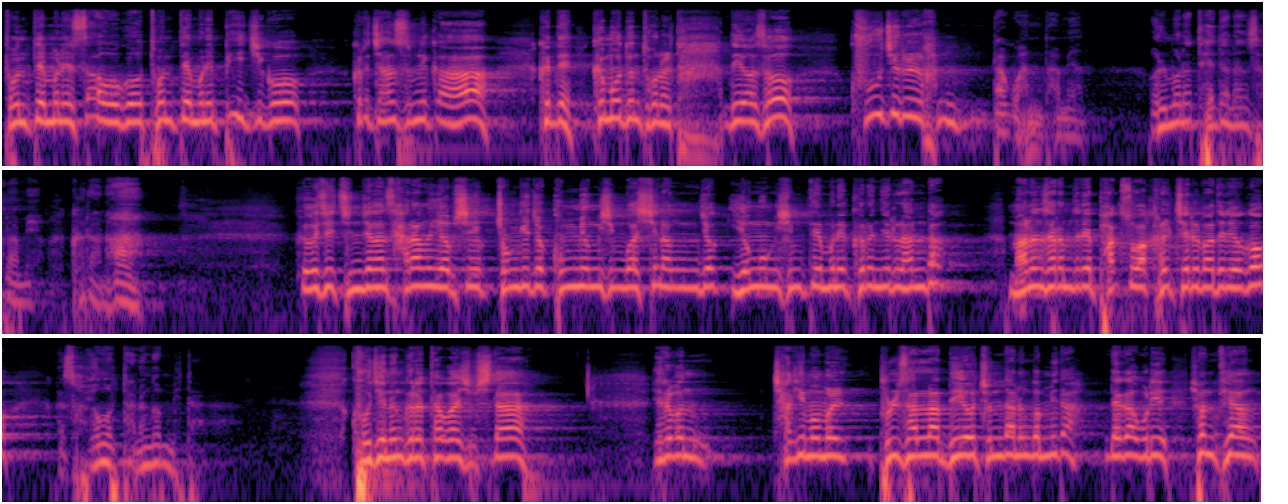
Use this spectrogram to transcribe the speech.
돈 때문에 싸우고 돈 때문에 삐지고 그렇지 않습니까 근데 그 모든 돈을 다 내어서 구제를 한다고 한다면 얼마나 대단한 사람이에요 그러나 그것이 진정한 사랑이 없이 종교적 공명심과 신앙적 영웅심 때문에 그런 일을 한다? 많은 사람들의 박수와 칼채를 받으려고 소용없다는 겁니다. 구제는 그렇다고 하십시다. 여러분, 자기 몸을 불살라 내어준다는 겁니다. 내가 우리 현태양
